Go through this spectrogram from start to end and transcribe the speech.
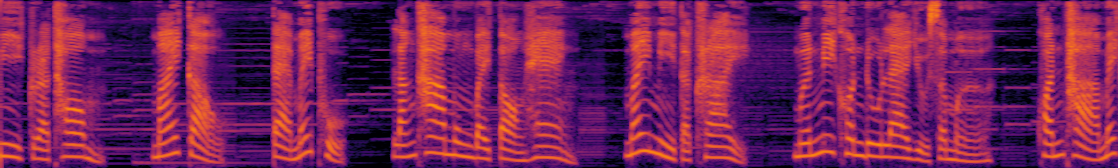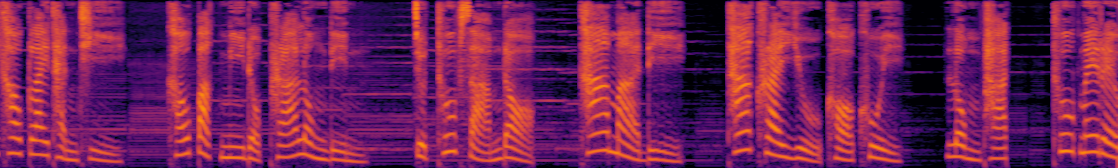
มีกระท่อม ไม้เก่า แต่ไม่ผุ หลังคามุงใบตองแห้ง ไม่มีตะไคร่ เหมือนมีคนดูแลอยู่เสมอ ขวัญผ่าไม่เข้าใกล้ทันที เขาปักมีดบพระลงดิน จุดทูบสามดอก ข้ามาดี ถ้าใครอยู่ขอคุย ลมพัด ทูบไม่เร็ว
